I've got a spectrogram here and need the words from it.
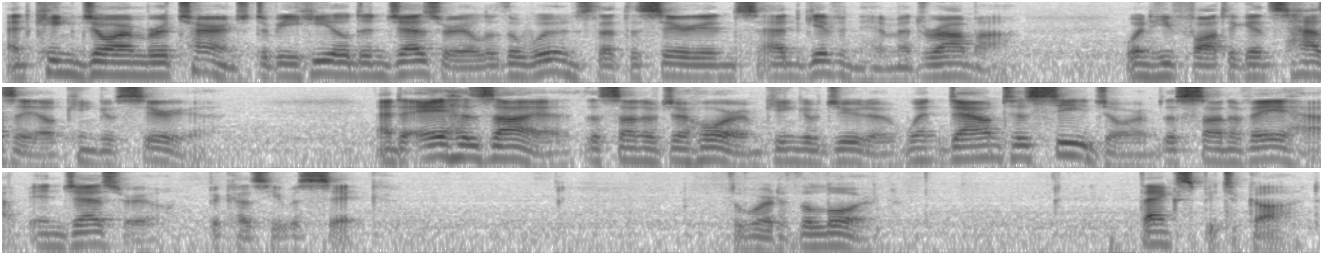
And King Joram returned to be healed in Jezreel of the wounds that the Syrians had given him at Ramah, when he fought against Hazael king of Syria. And Ahaziah the son of Jehoram king of Judah went down to see Joram the son of Ahab in Jezreel, because he was sick. The word of the Lord. Thanks be to God.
